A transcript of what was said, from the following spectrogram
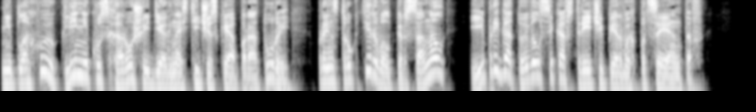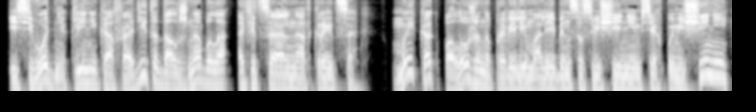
неплохую клинику с хорошей диагностической аппаратурой, проинструктировал персонал и приготовился ко встрече первых пациентов. И сегодня клиника Афродита должна была официально открыться. Мы, как положено, провели молебен с освещением всех помещений,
